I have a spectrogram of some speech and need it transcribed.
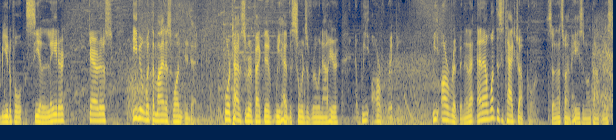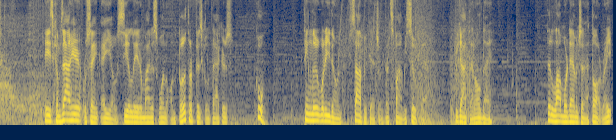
Beautiful. See you later, Gyarados. Even with the minus one, you're dead. Four times super effective. We have the Swords of Ruin out here. And we are ripping. We are ripping. And I, and I want this attack drop going. So that's why I'm hazing on top of this. Haze comes out here. We're saying, hey, yo, see you later, minus one on both our physical attackers. Cool. Ting Lu, what are you doing? Stop and catch Tantrum. That's fine. We soaked that. We got that all day. Did a lot more damage than I thought, right?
